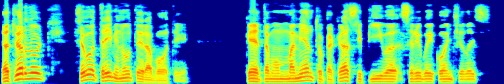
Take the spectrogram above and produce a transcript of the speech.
Отвернуть всего три минуты работы. К этому моменту как раз и пиво с рыбой кончилось.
